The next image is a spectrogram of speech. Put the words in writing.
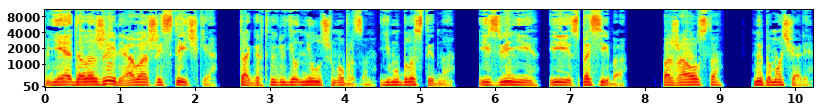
«Мне доложили о вашей стычке». Таггарт выглядел не лучшим образом. Ему было стыдно. «Извини и спасибо». «Пожалуйста». Мы помолчали.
